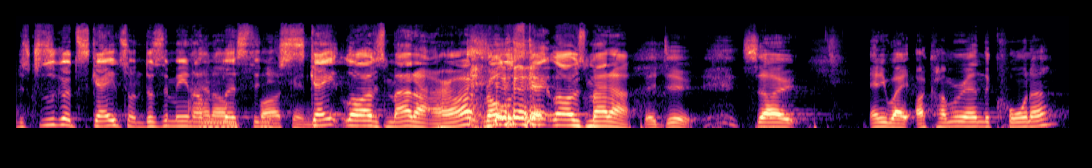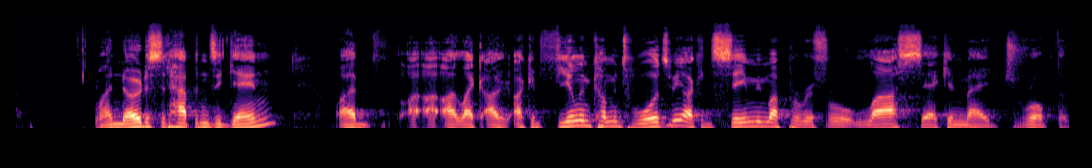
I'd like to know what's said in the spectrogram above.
Just because I've got skates on doesn't mean I'm And I'm less than you. Skate lives matter, all right? Roller skate lives matter. They do. So anyway, I come around the corner. I notice it happens again. I, I, I like I, I could feel him coming towards me. I could see him in my peripheral. Last second, mate, drop the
